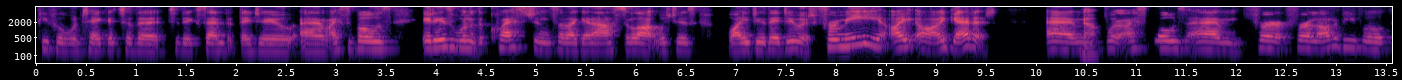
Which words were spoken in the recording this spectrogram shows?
people would take it to the to the extent that they do. Um, I suppose it is one of the questions that I get asked a lot, which is why do they do it? For me, I oh, I get it. Um, yeah. but I suppose um for for a lot of people,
